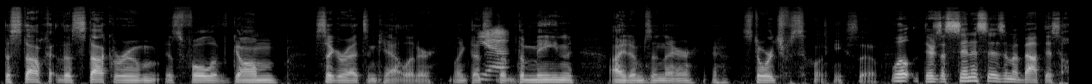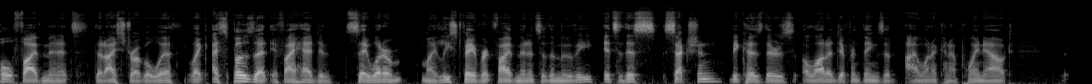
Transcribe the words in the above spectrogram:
the stock the stock room is full of gum, cigarettes, and cat litter. Like that's yeah. the, the main items in their uh, storage facility. So, well, there's a cynicism about this whole five minutes that I struggle with. Like, I suppose that if I had to say what are my least favorite five minutes of the movie, it's this section because there's a lot of different things that I want to kind of point out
